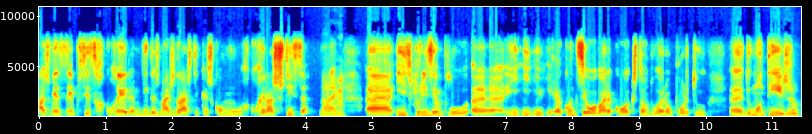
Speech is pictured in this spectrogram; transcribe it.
às vezes é preciso recorrer a medidas mais drásticas, como recorrer à justiça, não é? Uhum. Uh, e isso, por exemplo, uh, e, e aconteceu agora com a questão do aeroporto do Montijo,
